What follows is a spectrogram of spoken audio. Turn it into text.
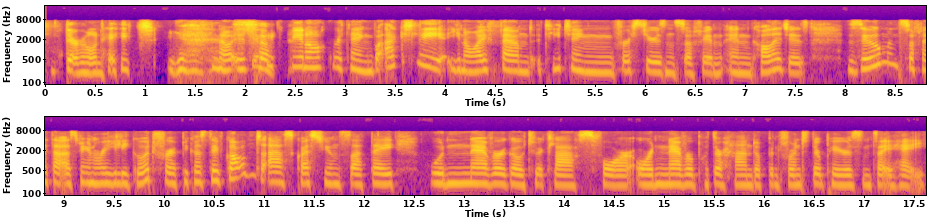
their own age. Yeah, no, it's so. it be an awkward thing. But actually, you know, I found teaching first years and stuff in, in colleges, Zoom and stuff like that has been really good for it because they've gotten to ask questions that they would never go to a class for or never put their hand up in front of their peers and say, hey,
